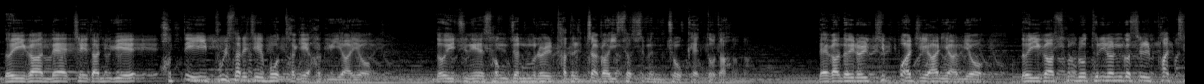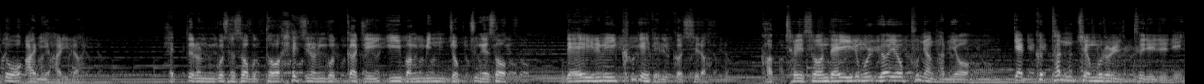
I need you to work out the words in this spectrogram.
너희가 내 제단 위에 헛되이 불사르지 못하게 하기 위하여 너희 중에 성전문을 닫을 자가 있었으면 좋겠도다. 내가 너희를 기뻐하지 아니하며 너희가 손으로 드리는 것을 받지도 아니하리라. 해 뜨는 곳에서부터 해지는 곳까지 이방 민족 중에서 내 이름이 크게 될 것이라. 각처에서 내 이름을 위하여 분양하며 깨끗한 제물을 드리리니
